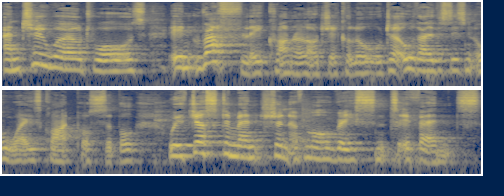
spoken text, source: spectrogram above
and two world wars in roughly chronological order, although this isn't always quite possible, with just a mention of more recent events.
